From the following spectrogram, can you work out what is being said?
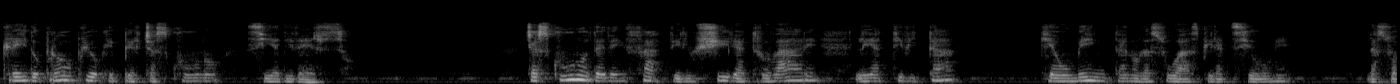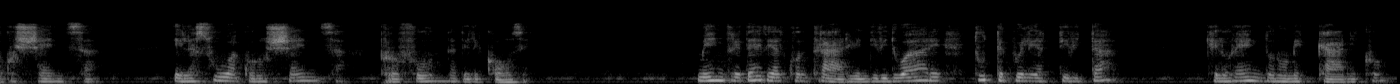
Credo proprio che per ciascuno sia diverso. Ciascuno deve infatti riuscire a trovare le attività che aumentano la sua aspirazione, la sua coscienza e la sua conoscenza profonda delle cose, mentre deve al contrario individuare tutte quelle attività che lo rendono meccanico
